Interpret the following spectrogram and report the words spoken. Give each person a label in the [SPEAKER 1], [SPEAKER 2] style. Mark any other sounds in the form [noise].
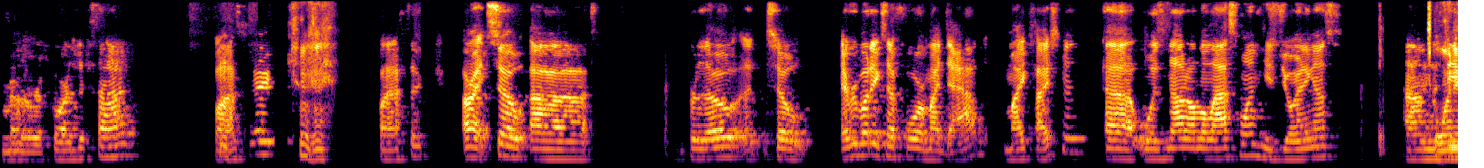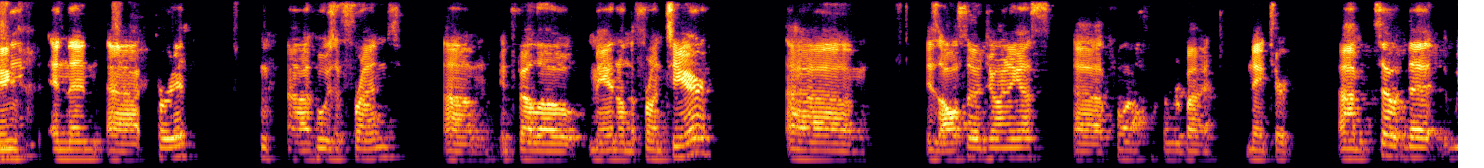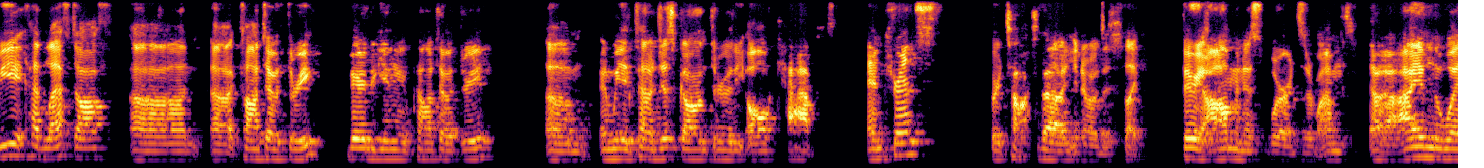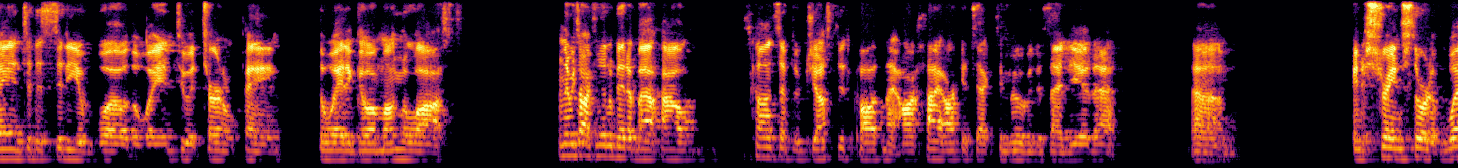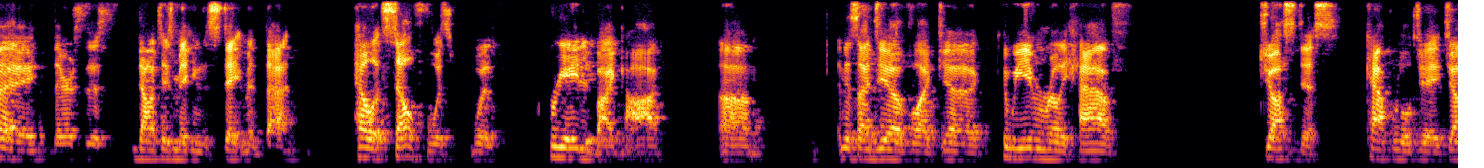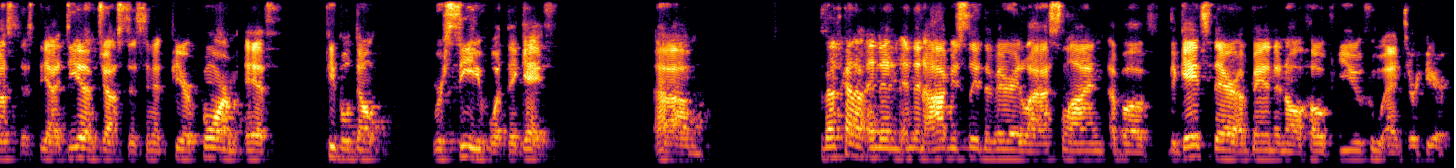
[SPEAKER 1] Remember to record this time. Classic. [laughs] Classic. All right. So, uh, for those, so everybody except for my dad, Mike Heisman, uh, was not on the last one. He's joining us. Um,
[SPEAKER 2] Winning.
[SPEAKER 1] And then uh, Curtis, uh, who is a friend um, and fellow man on the frontier, um, is also joining us, uh, philosopher by nature. Um, so the we had left off on uh, three, very beginning of Canto three, um, and we had kind of just gone through the all caps entrance, where it talks about you know this like very ominous words. I'm uh, I am the way into the city of woe, the way into eternal pain, the way to go among the lost. And then we talked a little bit about how this concept of justice caused my high architect to move in this idea that um, in a strange sort of way, there's this Dante's making the statement that hell itself was was created by God, um, and this idea of like, uh, can we even really have justice, capital J, justice? The idea of justice in its pure form, if people don't receive what they gave. Um, so that's kind of and then and then obviously the very last line above the gates there abandon all hope you who enter here.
